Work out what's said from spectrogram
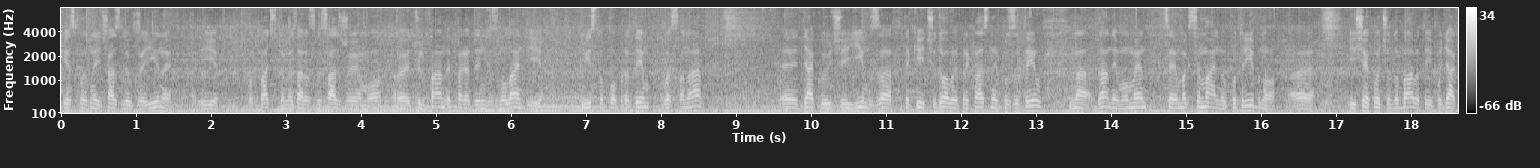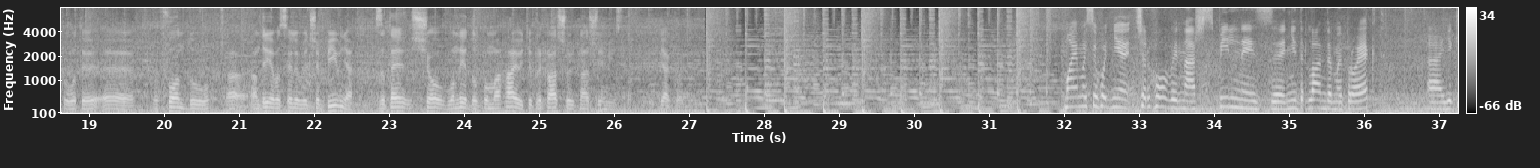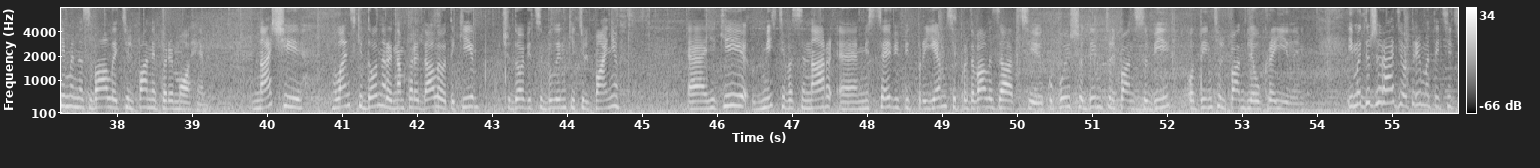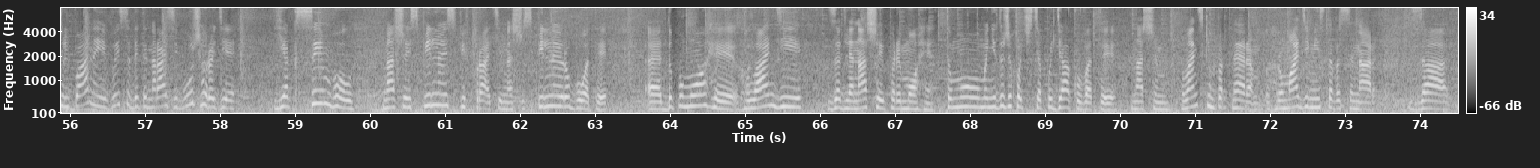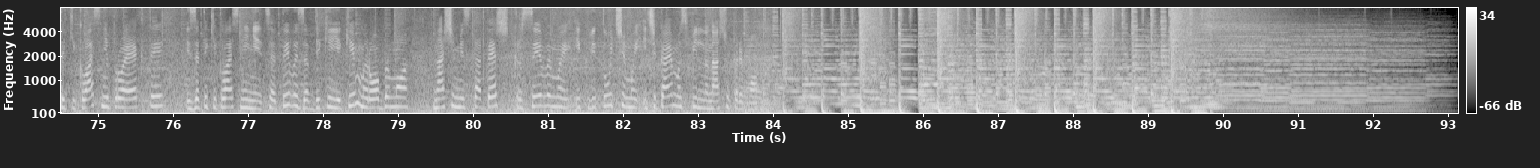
такий складний час для України. І от бачите, ми зараз висаджуємо е, тюльпани, передані з Голландії, місто побратим Квасанар. Е, Дякуючи їм за такий чудовий, прекрасний позитив. На даний момент це максимально потрібно. Е, І ще хочу додати і подякувати фонду Андрія Васильовича Півня за те, що вони допомагають і прикрашують наше місто. Дякую. Маємо сьогодні черговий наш спільний з Нідерландами проект, е, який ми назвали Тюльпани перемоги. Наші голландські донори нам передали отакі чудові цибулинки тюльпанів, е, які в місті Васинар е, місцеві підприємці продавали за акцією. Купуєш один тюльпан собі, один тюльпан для України. І ми дуже раді отримати ці тюльпани і висадити наразі в Ужгороді як символ нашої спільної співпраці, нашої спільної роботи, е, допомоги Голландії задля нашої перемоги. Тому мені дуже хочеться подякувати нашим голландським партнерам, громаді міста Васинар за такі класні проекти і за такі класні ініціативи, завдяки яким ми робимо наші міста теж красивими і квітучими і чекаємо спільно нашу перемогу.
